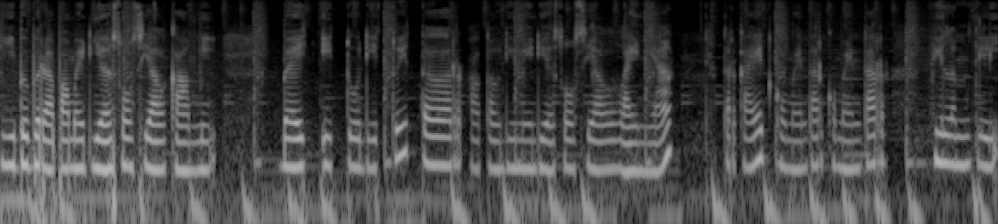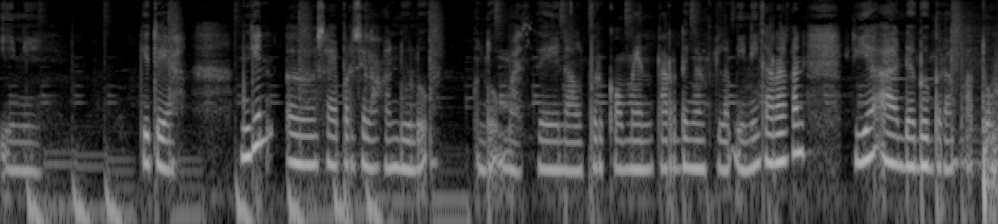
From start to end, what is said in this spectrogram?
di beberapa media sosial kami. Baik itu di Twitter atau di media sosial lainnya terkait komentar-komentar film Tili ini. Gitu ya. Mungkin uh, saya persilahkan dulu untuk Mas Zainal berkomentar dengan film ini karena kan dia ada beberapa tuh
